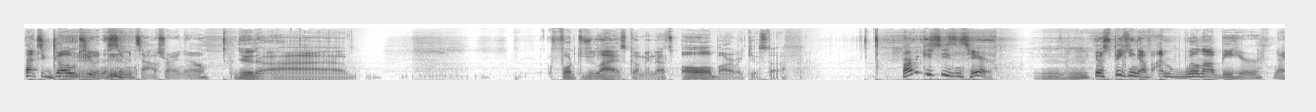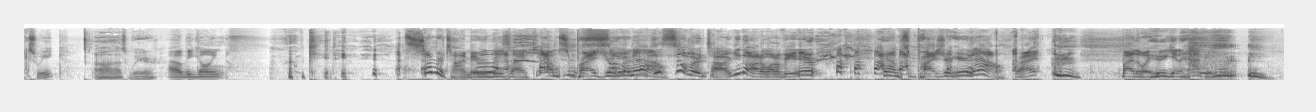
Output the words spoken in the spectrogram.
That's a go-to in the Simmons house right now. Dude, uh Fourth of July is coming. That's all barbecue stuff. Barbecue season's here. Mm-hmm. Yo, speaking of, I will not be here next week. Oh, that's weird. I will be going. I'm kidding. Summertime. Everybody's like, I'm surprised you're here now. It's summertime. You know I don't want to be here. Yeah, I'm surprised you're here now, right? By the way, who are you gonna have here?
